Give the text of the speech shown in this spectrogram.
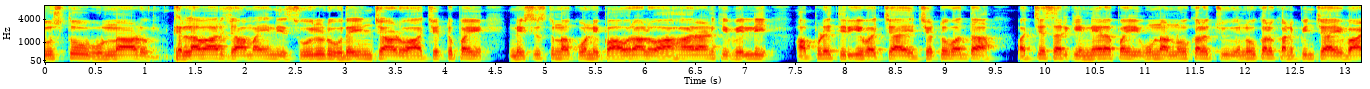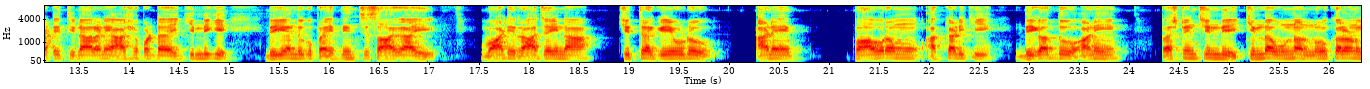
చూస్తూ ఉన్నాడు. తెల్లవారుజామైంది. సూర్యుడు ఉదయించాడు. ఆ చెట్టుపై నివసిస్తున్న కొన్ని పావురాలు ఆహారానికి వెళ్ళి అప్పుడే తిరిగి వచ్చాయి. చెట్టు వద్ద వచ్చేసరికి నేలపై ఉన్న నూకలు చూ నూకలు కనిపించాయి. వాటి తినాలని ఆశపడ్డాయి. కిందికి దిగేందుకు ప్రయత్నించసాగాయి. వాటి రాజైన చిత్రగేవుడు అనే పావురము అక్కడికి దిగద్దు అని ప్రశ్నించింది. కింద ఉన్న నూకలను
